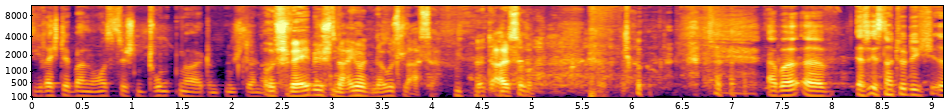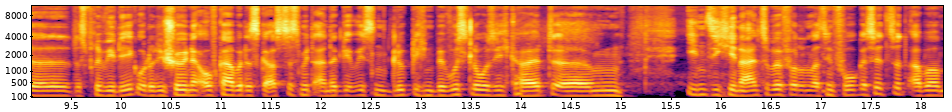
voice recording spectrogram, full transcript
die rechte Balance zwischen Trunkenheit und Nüchternheit. Und Schwäbisch Nein und Auslassen. also. Aber äh, es ist natürlich äh, das Privileg oder die schöne Aufgabe des Gastes mit einer gewissen glücklichen Bewusstlosigkeit. Ähm, in sich hinein zu befördern, was ihm vorgesetzt wird. Aber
